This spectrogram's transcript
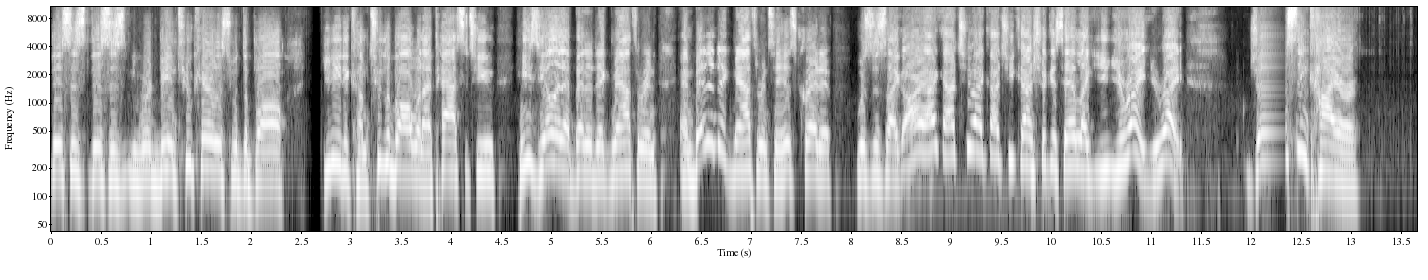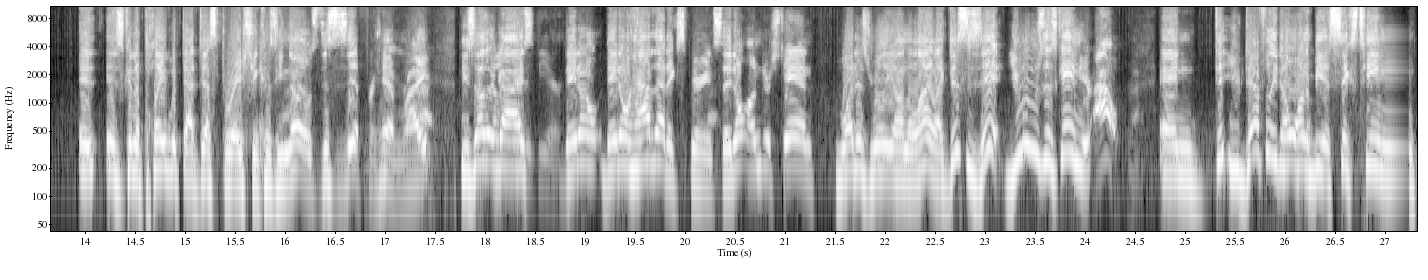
this is this is we're being too careless with the ball. You need to come to the ball when I pass it to you. He's yelling at Bennedict Mathurin, and Bennedict Mathurin, to his credit, was just like, "All right, I got you, I got you." He kind of shook his head, like, you, "You're right, you're right." Justin Kier is, is going to play with that desperation because he knows this is it for him, right? Right. These other guys, they don't they don't have that experience. They don't understand what is really on the line. Like this is it. You lose this game, you're out. Right. And you definitely don't want to be a 16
